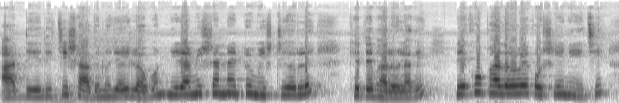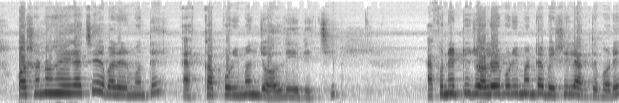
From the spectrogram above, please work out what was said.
আর দিয়ে দিচ্ছি স্বাদ অনুযায়ী লবণ। নিরামিষ রান্না একটু মিষ্টি হলে খেতে ভালো লাগে। দিয়ে খুব ভালোভাবে কষিয়ে নিয়েছি। কষানো হয়ে গেছে। এবার এর মধ্যে এক কাপ পরিমাণ জল দিয়ে দিচ্ছি। এখন একটু জলের পরিমাণটা বেশি লাগতে পারে।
